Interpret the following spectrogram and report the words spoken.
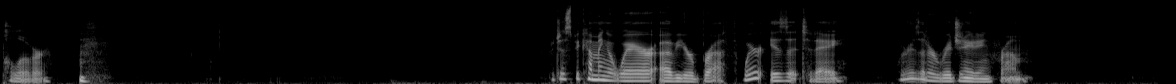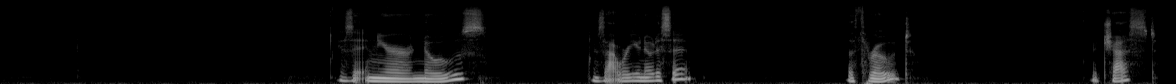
pull over. but just becoming aware of your breath. Where is it today? Where is it originating from? Is it in your nose? Is that where you notice it? The throat? The chest?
